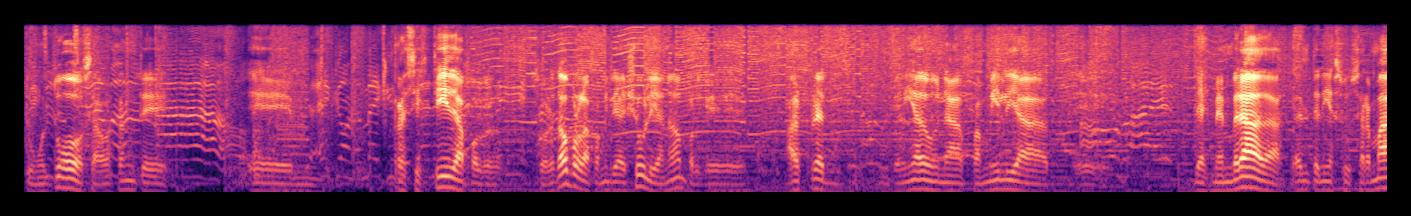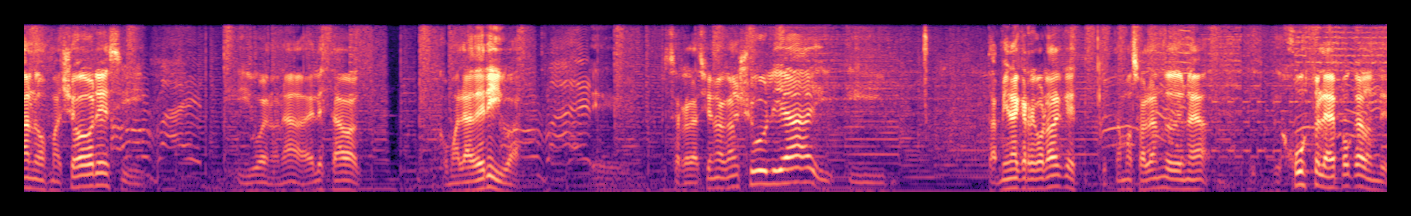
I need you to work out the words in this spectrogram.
tumultuosa, bastante eh, resistida, por, sobre todo por la familia de Julia, ¿no? Porque Alfred venía de una familia eh, desmembrada. Él tenía sus hermanos mayores y, bueno, nada, él estaba como a la deriva. Eh, se relaciona con Julia y, también hay que recordar que, estamos hablando de una justo la época donde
